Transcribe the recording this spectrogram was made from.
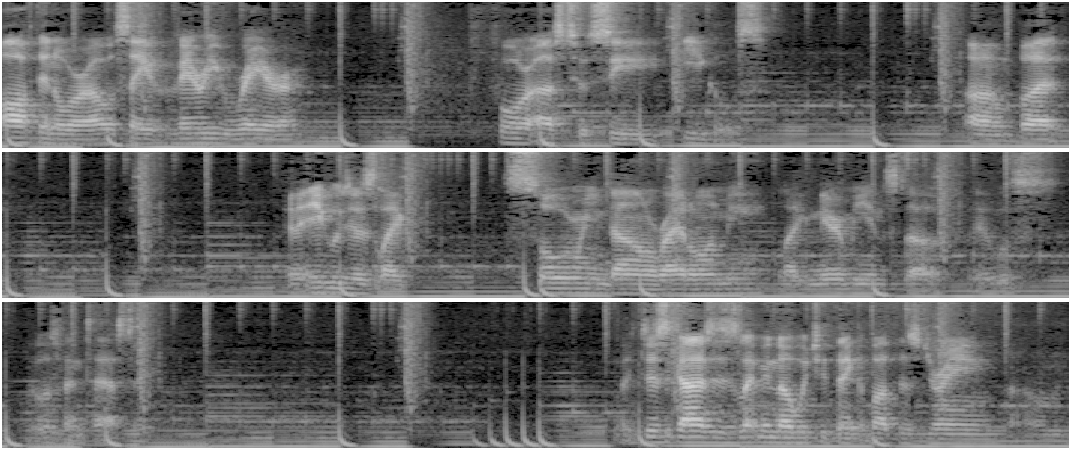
often, or I would say very rare, for us to see eagles. Um, but an eagle just like soaring down right on me, like near me and stuff. It was it was fantastic. Like just guys, just let me know what you think about this dream. Um,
